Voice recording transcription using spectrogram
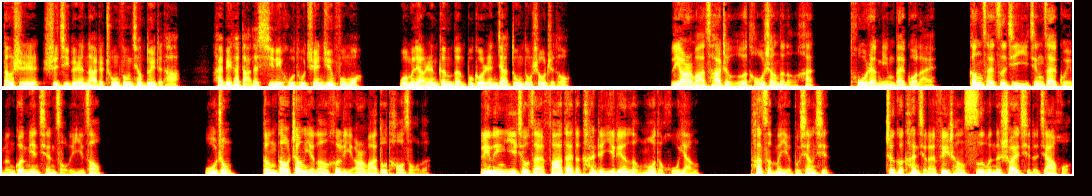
当时十几个人拿着冲锋枪对着他，还被他打得稀里糊涂，全军覆没。我们两人根本不够人家动动手指头。李二娃擦着额头上的冷汗，突然明白过来，刚才自己已经在鬼门关面前走了一遭。吴中，等到张野狼和李二娃都逃走了，林玲依旧在发呆的看着一脸冷漠的胡杨。他怎么也不相信，这个看起来非常斯文的帅气的家伙。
